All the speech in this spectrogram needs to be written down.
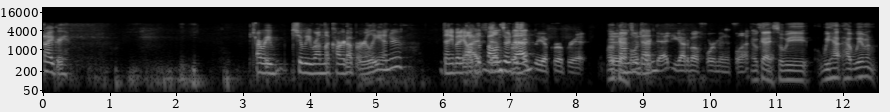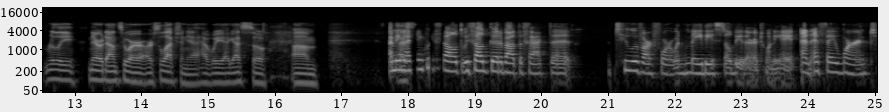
i agree are we should we run the card up early andrew Is anybody else Uh, the phones are dead Perfectly appropriate. The Okay. Phones are phones are dead. dead. You got about four minutes left. Okay, so- so we we have have we haven't really narrowed down to our, our selection yet, have we? I guess so. Um, I mean, I think we felt we felt good about the fact that two of our four would maybe still be there at 28, and if they weren't,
